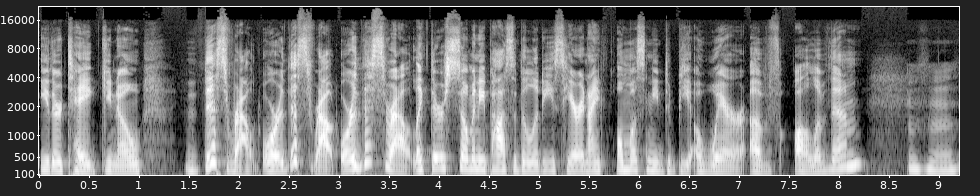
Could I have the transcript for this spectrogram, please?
either take you know this route or this route or this route. Like there's so many possibilities here and i almost need to be aware of all of them. Mhm.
